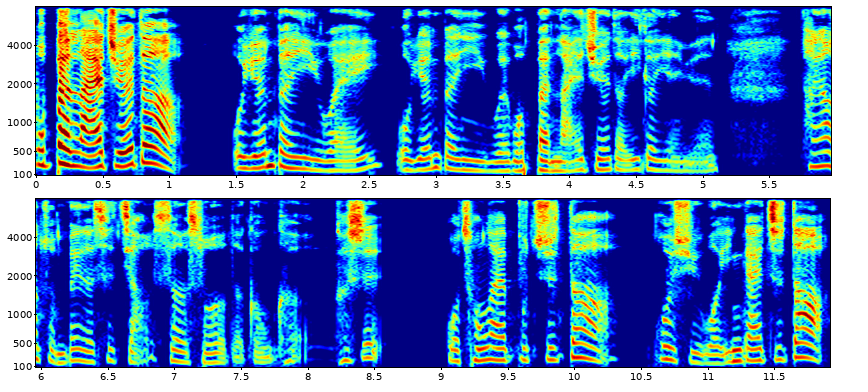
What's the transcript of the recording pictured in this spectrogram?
我本来觉得，我原本以为，我原本以为，我本来觉得一个演员他要准备的是角色所有的功课，可是我从来不知道。或许我应该知道，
